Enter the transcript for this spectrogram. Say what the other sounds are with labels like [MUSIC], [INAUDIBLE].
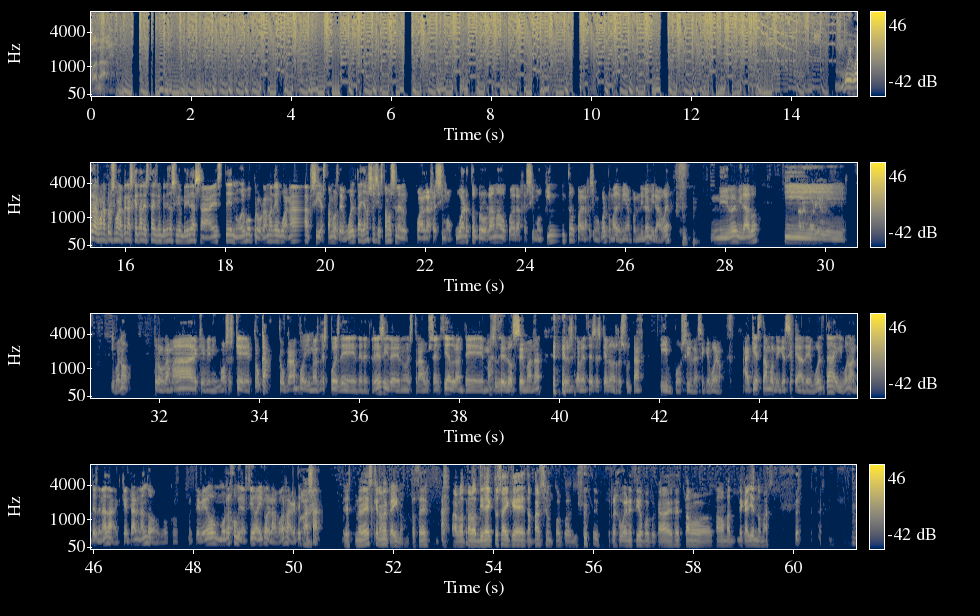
Why not? Muy buenas, buenas próxima apenas, ¿qué tal estáis? Bienvenidos y bienvenidas a este nuevo programa de OneUp. Sí, estamos de vuelta. Ya no sé si estamos en el cuadragésimo cuarto programa o cuadragésimo quinto, cuadragésimo cuarto, madre mía, pues ni lo he mirado, ¿eh? [LAUGHS] ni lo he mirado. Y, y bueno, programa que venimos es que toca, toca, pues, y más después de, de E3 y de nuestra ausencia durante más de dos semanas, pero es que a veces es que nos resulta imposible. Así que bueno, aquí estamos, ni que sea de vuelta. Y bueno, antes de nada, ¿qué tal, Nando? Te veo muy rejuvenecido ahí con la gorra. ¿Qué te pasa? Me ves que no me peino. Entonces, pues, para, los, para los directos hay que taparse un poco. [LAUGHS] Rejuvenecido un poco. Cada vez estamos, estamos más- decayendo más.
